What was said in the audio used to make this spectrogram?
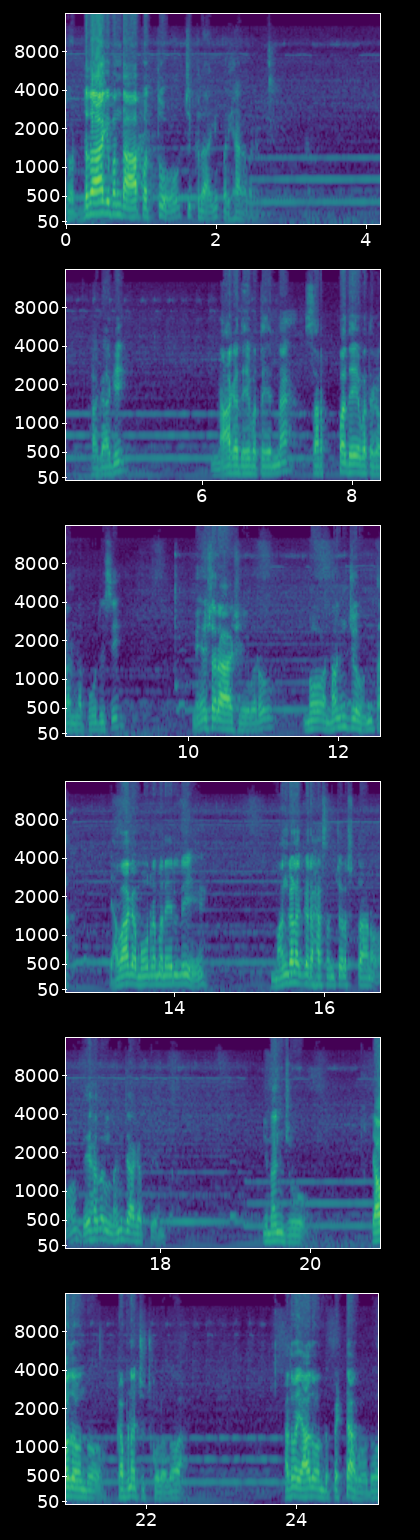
ದೊಡ್ಡದಾಗಿ ಬಂದ ಆಪತ್ತು ಚಿಕ್ಕದಾಗಿ ಪರಿಹಾರವಾಗುತ್ತೆ. ಹಾಗಾಗಿ ನಾಗದೇವತೆಯನ್ನು, ಸರ್ಪದೇವತೆಗಳನ್ನು ಪೂಜಿಸಿ ಮೇಷರಾಶಿಯವರು ನೋ ನಂಜು ಅಂತ ಯಾವಾಗ ಮೂರನೇ ಮನೆಯಲ್ಲಿ ಮಂಗಳ ಗ್ರಹ ಸಂಚರಿಸ್ತಾನೋ ದೇಹದಲ್ಲಿ ನಂಜಾಗತ್ತೆ ಅಂತ ಈ ನಂಜು ಯಾವುದೋ ಒಂದು ಕಬ್ಬಣ ಚುಚ್ಕೊಳ್ಳೋದು ಅಥವಾ ಯಾವುದೋ ಒಂದು ಪೆಟ್ಟಾಗೋದು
